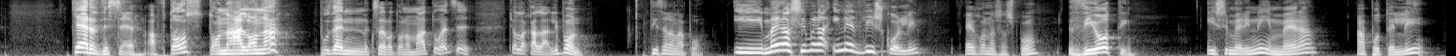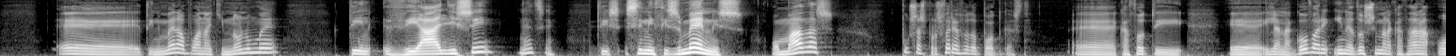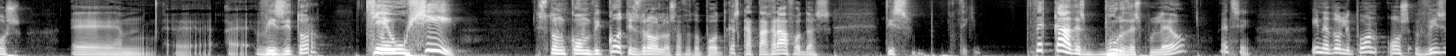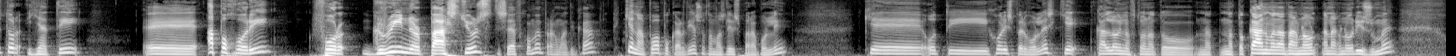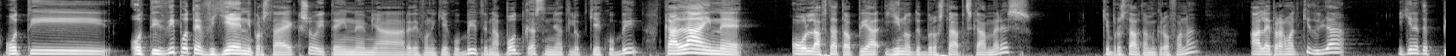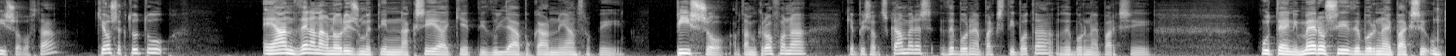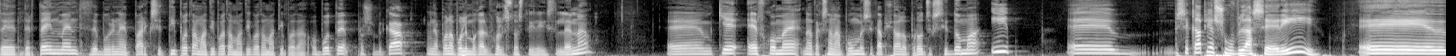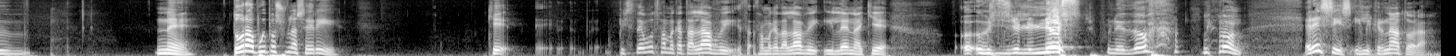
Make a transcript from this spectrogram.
Κέρδισε αυτός τον άλλονα που δεν ξέρω το όνομά του, έτσι. Και όλα καλά. Λοιπόν, τι ήθελα να πω. Η ημέρα σήμερα είναι δύσκολη έχω να σας πω, διότι η σημερινή ημέρα αποτελεί ε, την ημέρα που ανακοινώνουμε την διάλυση έτσι, της συνηθισμένης ομάδας που σας προσφέρει αυτό το podcast. Ε, καθότι ε, η Λένα Γκόβαρη είναι εδώ σήμερα καθαρά ως ε, ε, visitor και ουχή στον κομβικό της ρόλος σε αυτό το podcast καταγράφοντας τις δεκάδες μπουρδες που λέω, έτσι. Είναι εδώ λοιπόν ως visitor γιατί ε, αποχωρεί for greener pastures, τις εύχομαι πραγματικά, και να πω από καρδιά ότι θα μας λείψεις πάρα πολύ και ότι χωρίς υπερβολές και καλό είναι αυτό να το, να, να το κάνουμε, να αναγνωρίζουμε ότι οτιδήποτε βγαίνει προς τα έξω, είτε είναι μια ραδιοφωνική εκπομπή, είτε ένα podcast, είτε μια τηλεοπτική εκπομπή, καλά είναι όλα αυτά τα οποία γίνονται μπροστά από τις κάμερες και μπροστά από τα μικρόφωνα, αλλά η πραγματική δουλειά γίνεται πίσω από αυτά και ως εκ τούτου εάν δεν αναγνωρίζουμε την αξία και τη δουλειά που κάνουν οι άνθρωποι πίσω από τα μικρόφωνα και πίσω από τις κάμερες δεν μπορεί να υπάρξει τίποτα, δεν μπορεί να υπάρξει ούτε ενημέρωση, δεν μπορεί να υπάρξει ούτε entertainment, δεν μπορεί να υπάρξει τίποτα, μα τίποτα, μα τίποτα, μα τίποτα. Οπότε προσωπικά να πω ένα πολύ μεγάλο ευχαριστώ στη, στη Λένα ε, και εύχομαι να τα ξαναπούμε σε κάποιο άλλο project σύντομα ή ε, σε κάποια σουβλασερή. Ε, ναι. Τώρα που είπα σουβλασερή και ε, πιστεύω ότι θα με καταλάβει, θα, θα με καταλάβει η Λένα και που είναι εδώ. λοιπόν, ρε εσείς, ειλικρινά τώρα,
